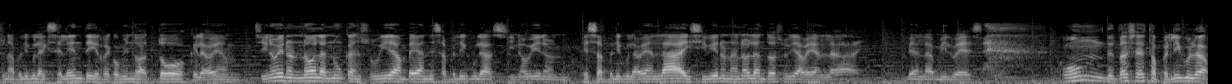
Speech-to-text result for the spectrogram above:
Es una película excelente y recomiendo a todos que la vean. Si no vieron Nolan nunca en su vida, vean esa película. Si no vieron esa película, véanla. Y si vieron a Nolan toda su vida, véanla. Y véanla mil veces. Como un detalle de esta película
